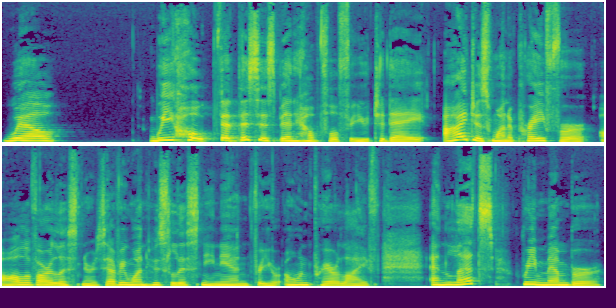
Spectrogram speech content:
Well, we hope that this has been helpful for you today. I just want to pray for all of our listeners, everyone who's listening in for your own prayer life. And let's remember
